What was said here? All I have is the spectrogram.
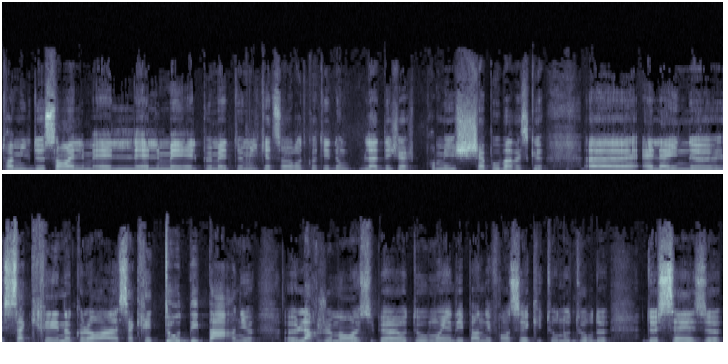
3200, elle, elle, peut mettre 1400 euros de côté. Donc là, déjà, premier chapeau bas parce que euh, a un sacré taux d'épargne euh, largement supérieur au taux moyen d'épargne des Français qui tourne autour de 16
